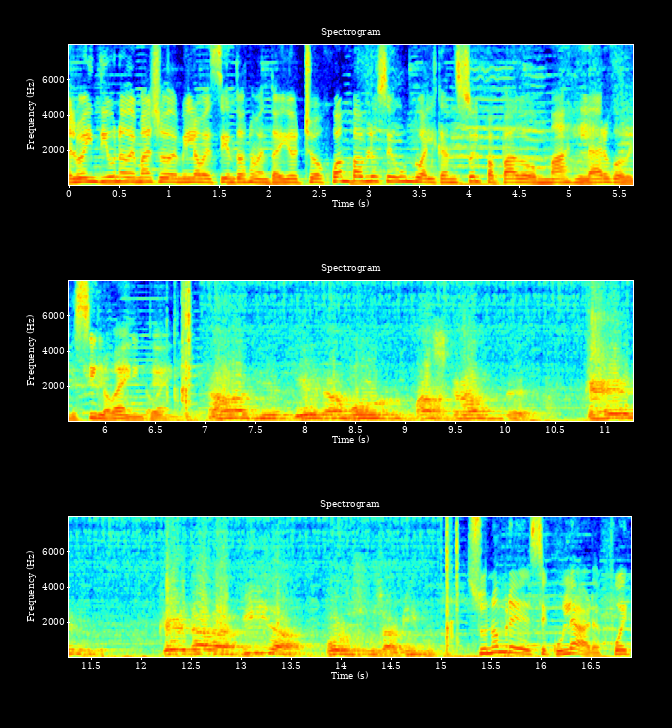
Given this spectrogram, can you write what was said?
El 21 de mayo de 1998, Juan Pablo II alcanzó el papado más largo del siglo XX. Nadie tiene amor más grande que él, que da la vida por sus amigos. Su nombre secular fue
